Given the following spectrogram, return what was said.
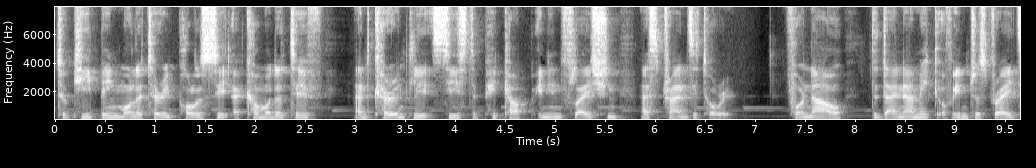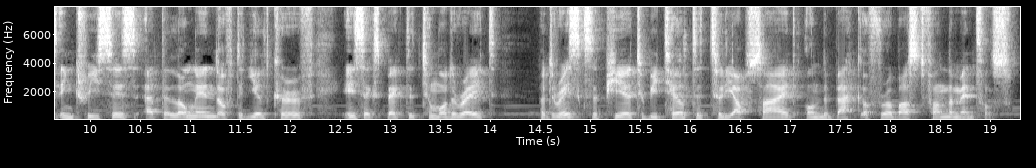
to keeping monetary policy accommodative and currently sees the pickup in inflation as transitory. For now, the dynamic of interest rates increases at the long end of the yield curve is expected to moderate, but risks appear to be tilted to the upside on the back of robust fundamentals.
